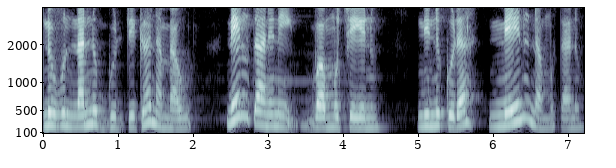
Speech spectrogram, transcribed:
నువ్వు నన్ను గుడ్డిగా నమ్మావు. నేను దానిని వమ్ము చేయను. నిన్ను కూడా నేను నమ్ముతాను.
